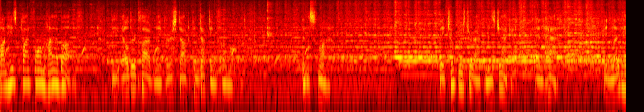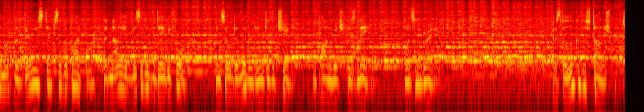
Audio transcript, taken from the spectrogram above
On his platform high above, the elder Cloudmaker stopped conducting for a moment and smiled. They took Mr. Ackerman's jacket and hat and led him up the very steps of the platform that Nye had visited the day before, and so delivered him to the chair upon which his name was engraved. As the look of astonishment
